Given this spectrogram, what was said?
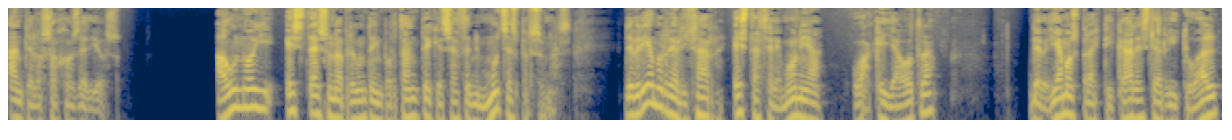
ante los ojos de Dios. Aún hoy esta es una pregunta importante que se hacen muchas personas. ¿Deberíamos realizar esta ceremonia o aquella otra? ¿Deberíamos practicar este ritual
